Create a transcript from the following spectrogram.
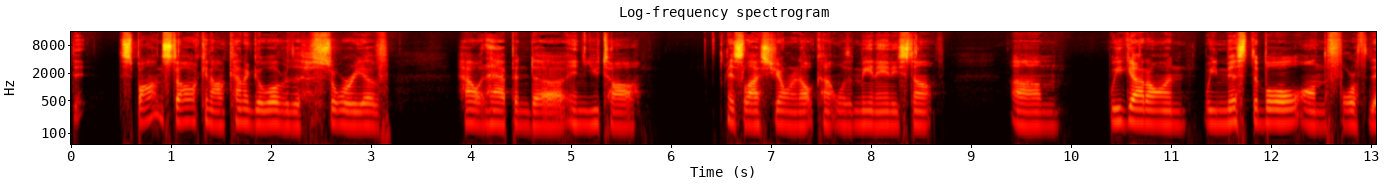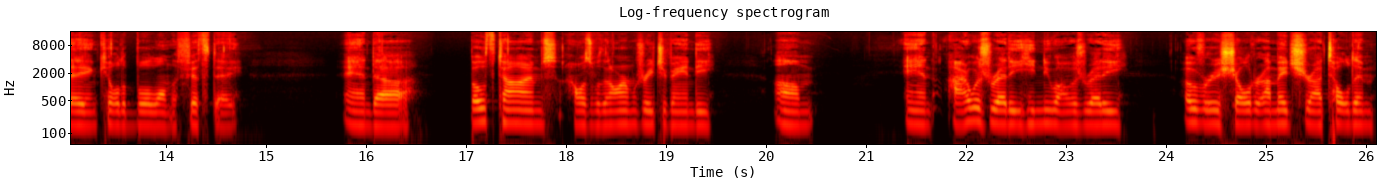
the spot and stalk, and I'll kind of go over the story of how it happened uh, in Utah this last year on an elk hunt with me and Andy Stump. Um, we got on, we missed a bull on the fourth day and killed a bull on the fifth day. And uh, both times I was within arm's reach of Andy. Um, and I was ready. He knew I was ready over his shoulder. I made sure I told him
